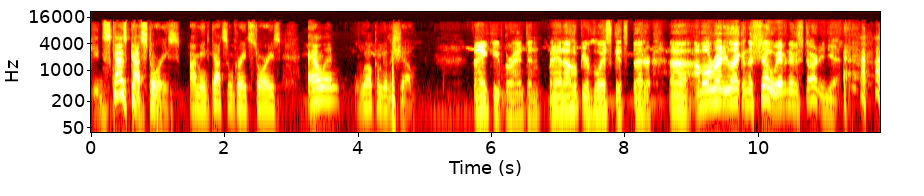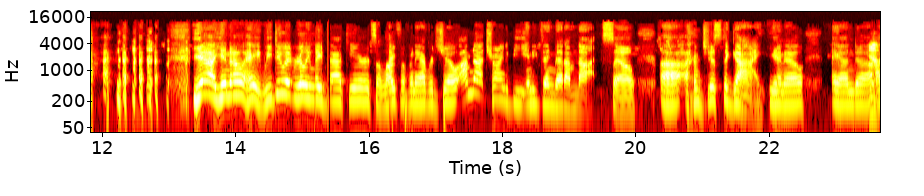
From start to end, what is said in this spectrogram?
This guy's got stories. I mean got some great stories. Allen welcome to the show Thank you, Brandon. Man, I hope your voice gets better. Uh, I'm already liking the show. We haven't even started yet. yeah, you know, hey, we do it really laid back here. It's a life of an average Joe. I'm not trying to be anything that I'm not. So uh, I'm just a guy, you know. And uh, Yeah.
